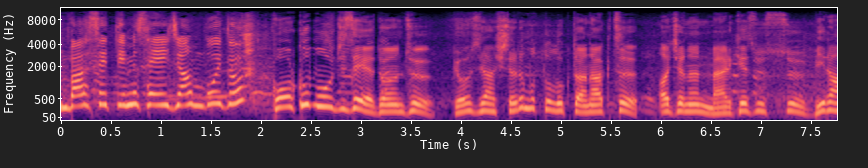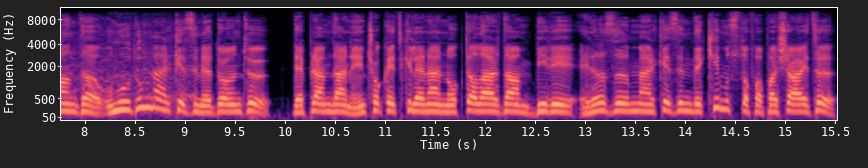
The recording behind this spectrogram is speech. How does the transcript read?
bahsettiğimiz heyecan buydu. Korku mucizeye döndü. Gözyaşları mutluluktan aktı. Acının merkez üssü bir anda umudun merkezine döndü. Depremden en çok etkilenen noktalardan biri Elazığ merkezindeki Mustafa Paşa'ydı.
